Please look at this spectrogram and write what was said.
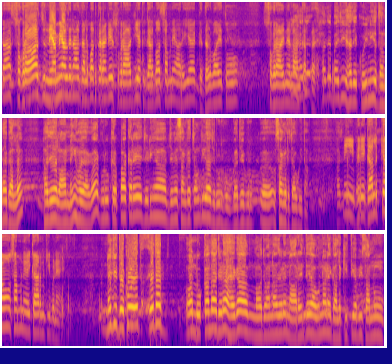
ਤਾਂ ਸੁਖਰਾਜ ਨਿਆਮੀਵਾਲ ਦੇ ਨਾਲ ਗੱਲਬਾਤ ਕਰਾਂਗੇ। ਸੁਖਰਾਜ ਜੀ ਇੱਕ ਗੱਲਬਾਤ ਸਾਹਮਣੇ ਆ ਰਹੀ ਹੈ ਗਿੱਦੜਬਾਈ ਤੋਂ। ਸੁਖਰਾਜ ਨੇ ਐਲਾਨ ਕਰਤਾ ਹੈ। ਹਜੇ ਬਾਈ ਜੀ ਹਜੇ ਕੋਈ ਨਹੀਂ ਇਦਾਂ ਦਾ ਗੱਲ। ਹਜੇ ਐਲਾਨ ਨਹੀਂ ਹੋਇਆਗਾ। ਗੁਰੂ ਕਿਰਪਾ ਕਰੇ ਜਿਹੜੀਆਂ ਜਿਵੇਂ ਸੰਗਤ ਚਾਹੁੰਦੀ ਆ ਜ਼ਰੂਰ ਹੋਊਗਾ। ਜੇ ਗੁਰੂ ਅਹ ਸੰਗਤ ਚਾਹੂਗੀ ਤਾਂ। ਨਹੀਂ ਫਿਰ ਇਹ ਗੱਲ ਕਿਉਂ ਸਾਹਮਣੇ ਆਈ? ਕਾਰਨ ਕੀ ਬਣਿਆ ਹੈ ਨਹੀਂ ਜੀ ਦੇਖੋ ਇਹ ਤਾਂ- ਇਹ ਤਾਂ ਉਹ ਲੋਕਾਂ ਦਾ ਜਿਹੜਾ ਹੈਗਾ ਨੌਜਵਾਨਾਂ ਜਿਹੜੇ ਨਾ ਰਹਿੰਦੇ ਆ ਉਹਨਾਂ ਨੇ ਗੱਲ ਕੀਤੀ ਆ ਵੀ ਸਾਨੂੰ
